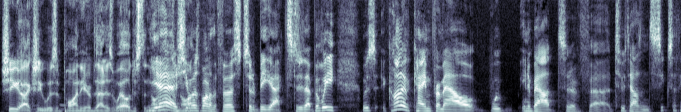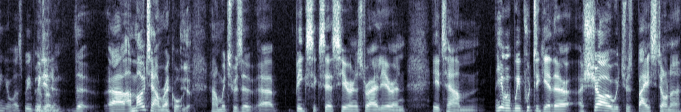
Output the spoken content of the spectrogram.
she actually was a pioneer of that as well. Just the night yeah, she night. was one of the first sort of big acts to do that. But we it was it kind of came from our we, in about sort of uh, 2006, I think it was. We, we did a, the uh, a Motown record, Yeah. um, which was a, a big success here in Australia, and it um yeah we- we put together a show which was based on a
